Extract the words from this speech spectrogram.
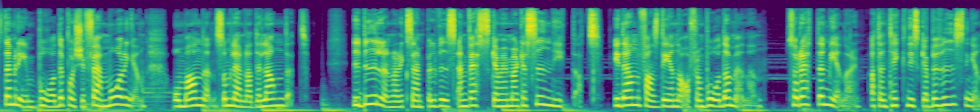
stämmer in både på 25-åringen och mannen som lämnade landet. I bilen har exempelvis en väska med magasin hittats. I den fanns DNA från båda männen. Så rätten menar att den tekniska bevisningen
